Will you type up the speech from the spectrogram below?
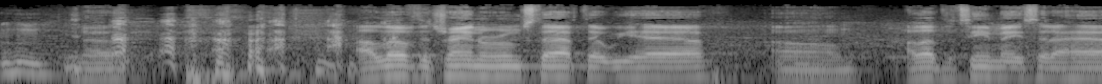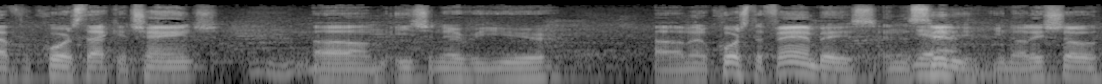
Mhm. You know, I love the training room staff that we have. Um, I love the teammates that I have. Of course, that can change um, each and every year. Um, and of course, the fan base in the Yeah. city. You know, they show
